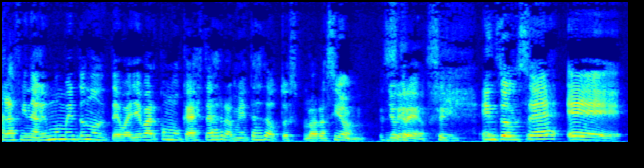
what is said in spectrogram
a la final hay un momento en donde te va a llevar como que a estas herramientas de autoexploración, yo creo. Sí, Entonces, eh,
